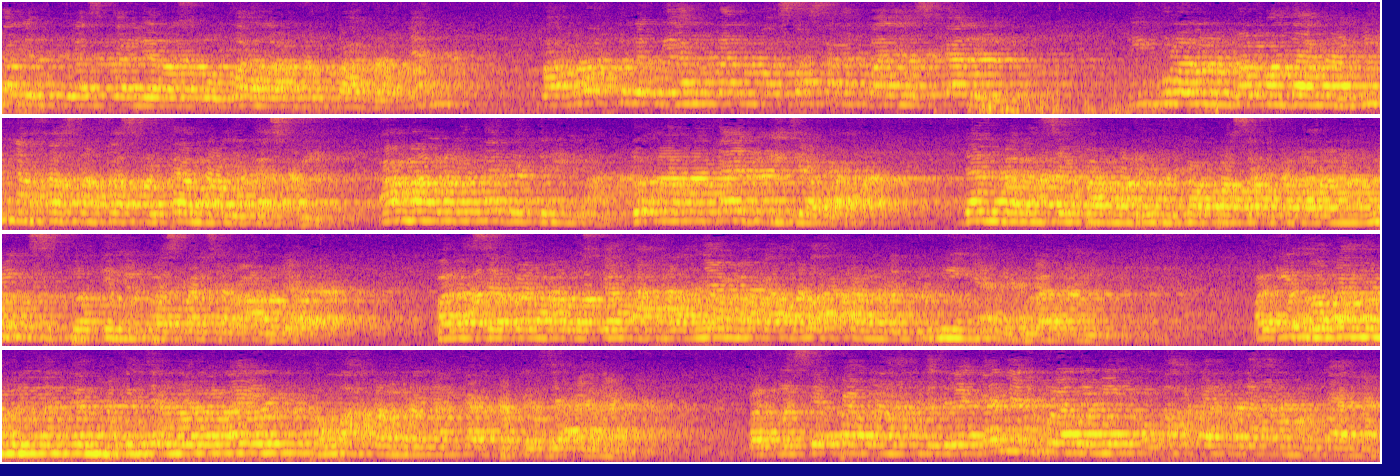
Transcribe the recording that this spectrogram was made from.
kalau dijelaskan oleh Rasulullah dalam khutbahnya bahwa kelebihan bulan puasa sangat banyak sekali. Di bulan Ramadan ini nafas-nafas kita menjadi amal kita diterima, doa kita diijabah. Dan barang siapa buka puasa kepada orang mukmin seperti membebaskan seorang budak. Barang siapa yang baguskan akhlaknya maka Allah akan melindunginya di bulan ini. Bagi orang yang meringankan pekerjaan orang lain, Allah akan meringankan pekerjaannya. Bagi siapa yang menahan kejelekannya di bulan ini, Allah akan menahan murkanya.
